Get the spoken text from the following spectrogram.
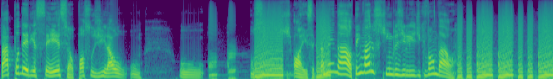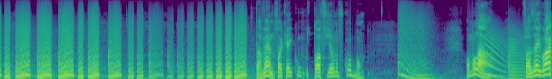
tá? Poderia ser esse, ó. Posso girar o... o, o os, ó, esse aqui também dá, ó. Tem vários timbres de lead que vão dar, ó. Tá vendo? Só que aí com o Kutoff já não ficou bom. Vamos lá, ó. Fazer igual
